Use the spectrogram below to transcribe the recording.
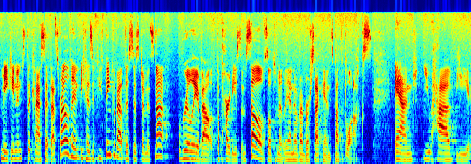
make it into the Knesset, that's relevant because if you think about the system, it's not really about the parties themselves ultimately on November 2nd, it's about the blocks. And you have the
